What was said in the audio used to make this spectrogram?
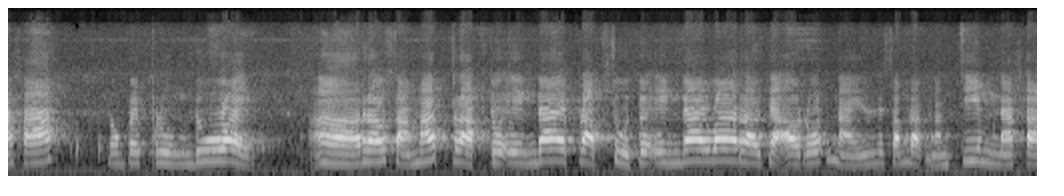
นะคะ ลงไปปรุงด้วยเราสามารถปรับตัวเองได้ปรับสูตรตัวเองได้ว่าเราจะเอารสไหนสำหรับน้ำจิ้มนะคะ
